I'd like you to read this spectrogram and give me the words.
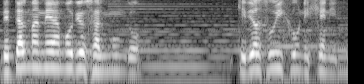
De tal manera amó Dios al mundo que dio a su Hijo unigénito,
